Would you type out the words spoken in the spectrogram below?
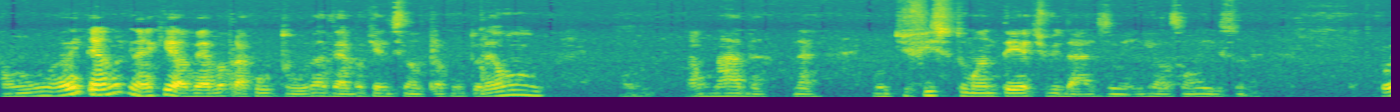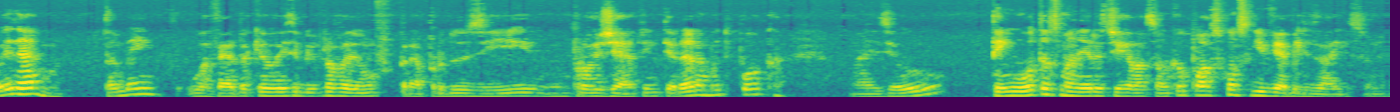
Então, eu entendo né, que a verba para a cultura, a verba que é destinada para a cultura é um, é um nada, né? Muito difícil tu manter atividades né, em relação a isso, né? Pois é, também. A verba que eu recebi para fazer um, para produzir um projeto inteiro era muito pouca. Mas eu tenho outras maneiras de relação que eu posso conseguir viabilizar isso, né?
